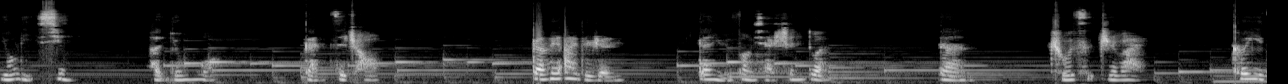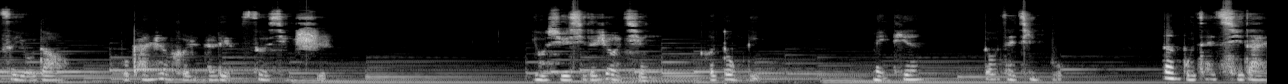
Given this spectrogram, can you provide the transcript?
有理性，很幽默，敢自嘲，敢为爱的人，甘于放下身段，但除此之外，可以自由到。不看任何人的脸色行事，有学习的热情和动力，每天都在进步，但不再期待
